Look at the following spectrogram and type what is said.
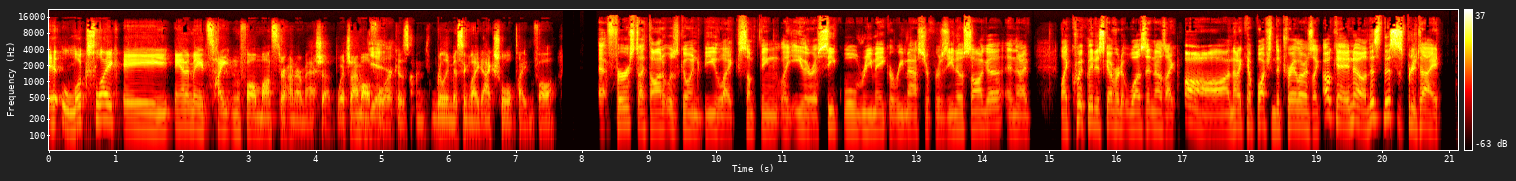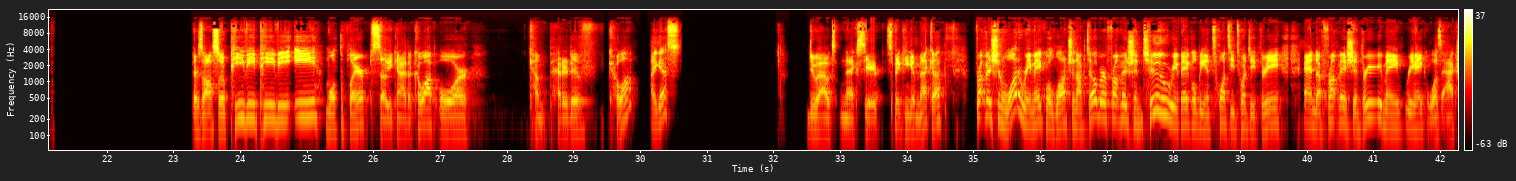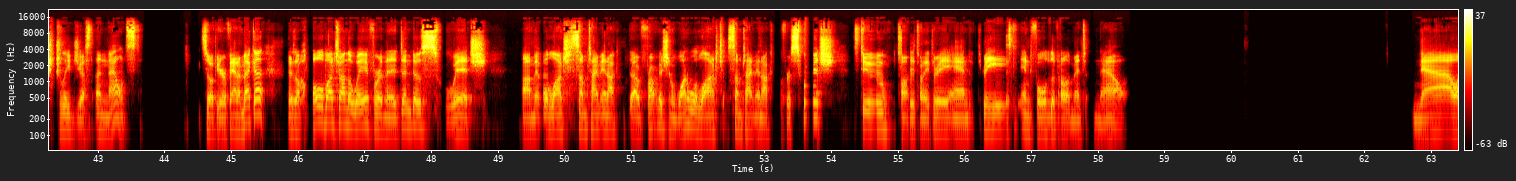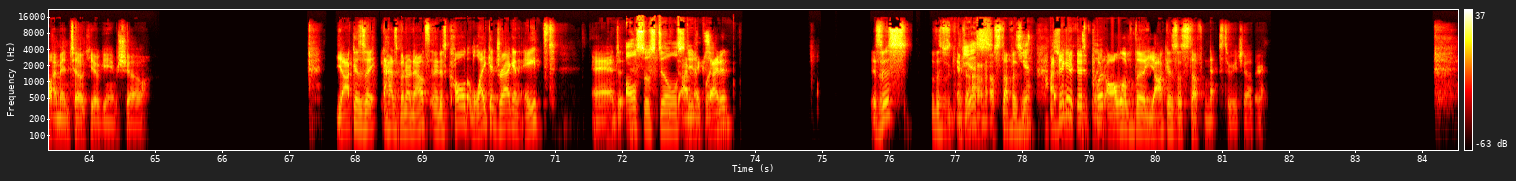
it looks like a anime Titanfall Monster Hunter mashup, which I'm all Yeah. for because I'm really missing like actual Titanfall. At first, I thought it was going to be like something like either a sequel, remake, or remaster for Xenosaga, and then I like quickly discovered it wasn't, and I was like, "Oh!" And then I kept watching the trailer. I was like, "Okay, no, this this is pretty tight." There's also PvPvE multiplayer, so you can either co-op or competitive co-op, I guess. Due out next year. Speaking of Mecha, Front Mission 1 remake will launch in October. Front Mission 2 remake will be in 2023. And a Front Mission 3 remake, was actually just announced. So if you're a fan of Mecha, there's a whole bunch on the way for the Nintendo Switch. Um, it will launch sometime in uh, Front Mission 1 will launch sometime in October for Switch, 2 2023, and 3 is in full development now. Now I'm in Tokyo Game Show. Yakuza has been announced and it is called Like a Dragon 8. And Also, still I'm of play. excited. Is this? This is a game show. I don't know. Stuff is just. I think it just put all of the Yakuza stuff next to each other.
